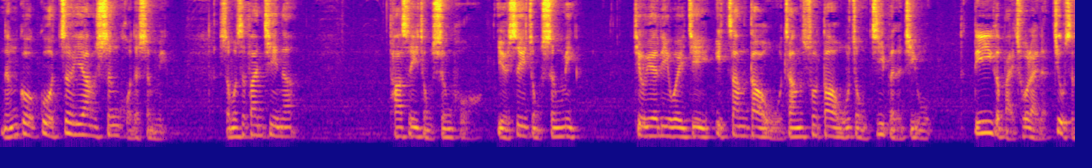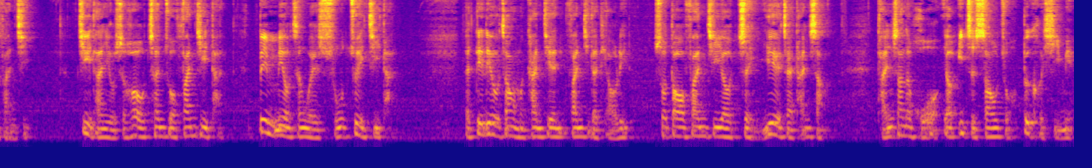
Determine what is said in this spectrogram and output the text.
能够过这样生活的生命。什么是番界呢？它是一种生活，也是一种生命。旧约立位记一章到五章说到五种基本的祭物，第一个摆出来的就是番祭。祭坛有时候称作番祭坛，并没有称为赎罪祭坛。在第六章，我们看见番祭的条例。说到翻祭要整夜在坛上，坛上的火要一直烧着，不可熄灭。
